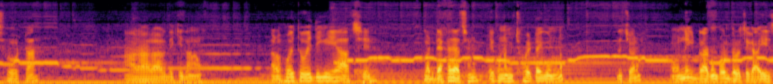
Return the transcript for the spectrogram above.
ছটা, আর আর আর, দেখি দাঁড়াও। আর হয়তো ওই দিকে ইয়ে আছে বাট দেখা যাচ্ছে না। এখন আমি ছয়টাই গুনলাম। দেখছ অনেক ড্রাগন ফল ধরেছে গাইজ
